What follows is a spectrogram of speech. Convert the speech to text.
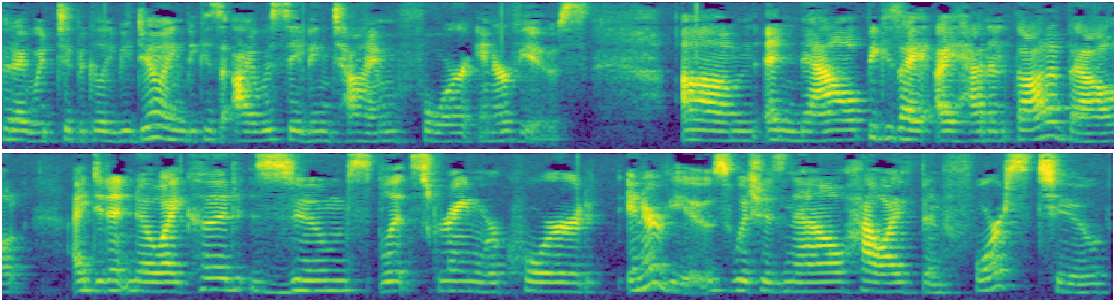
that I would typically be doing because I was saving time for interviews. Um, and now, because I, I hadn't thought about, I didn't know I could Zoom split screen record interviews, which is now how I've been forced to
